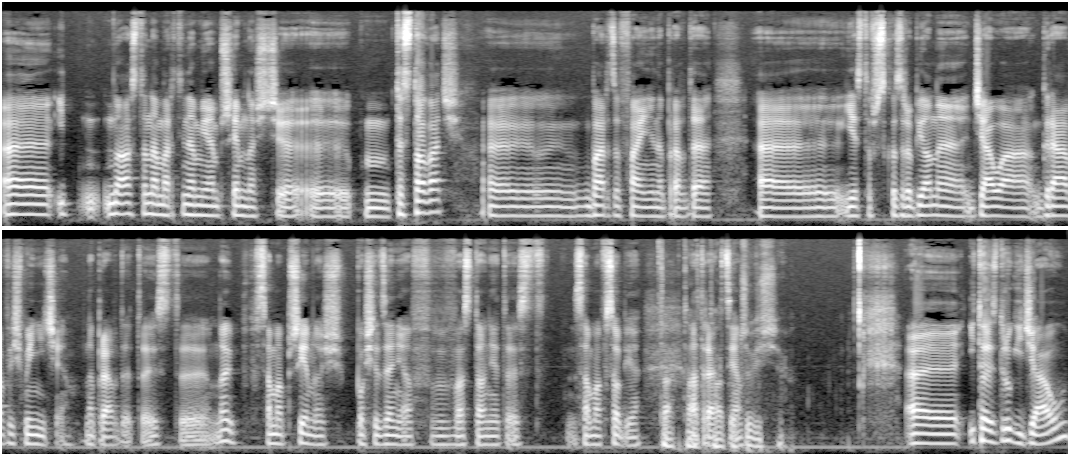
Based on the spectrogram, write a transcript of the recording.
E, I no Astona Martina miałem przyjemność e, testować. E, bardzo fajnie, naprawdę jest to wszystko zrobione, działa, gra wyśmienicie, naprawdę. To jest, no i sama przyjemność posiedzenia w, w Astonie to jest sama w sobie tak, tak, tak atrakcja. Tak, oczywiście. I to jest drugi dział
